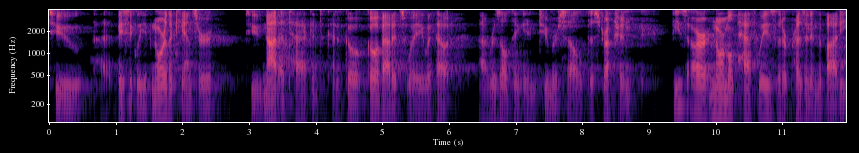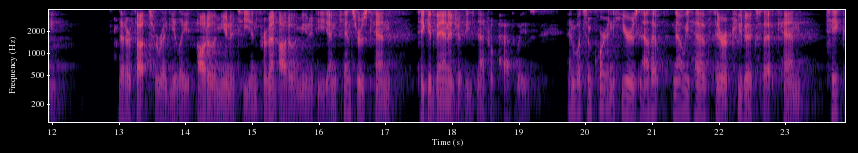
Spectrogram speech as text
to uh, basically ignore the cancer, to not attack, and to kind of go, go about its way without uh, resulting in tumor cell destruction. These are normal pathways that are present in the body that are thought to regulate autoimmunity and prevent autoimmunity, and cancers can take advantage of these natural pathways. And what's important here is now that now we have therapeutics that can take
